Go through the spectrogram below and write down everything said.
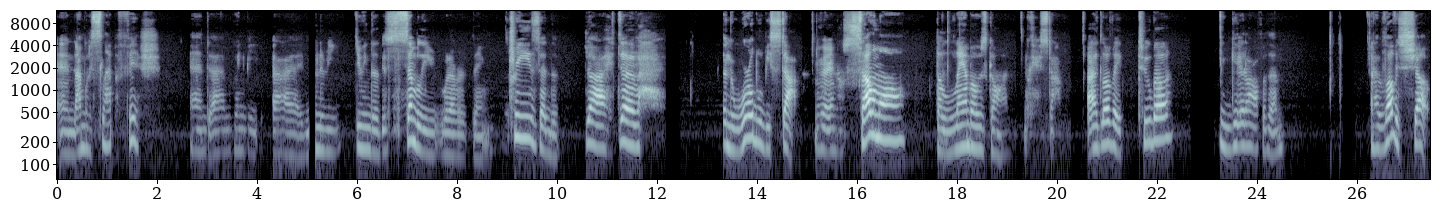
And I'm going to slap a fish, and I'm going to be, uh, going to be doing the assembly whatever thing, trees and the, uh, uh, and the world will be stopped. Okay, and I'll sell them all. The Lambo's gone. Okay, stop. I'd love a tuba. Get off of them. And I love his show.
